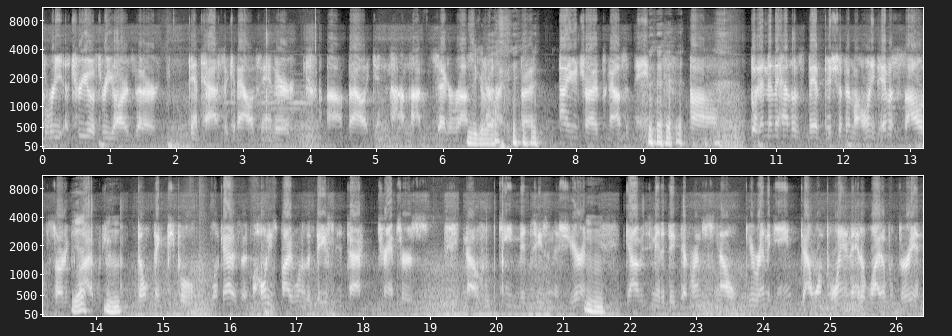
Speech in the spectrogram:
three a trio of three guards that are fantastic, and Alexander, uh, Ballock, and I'm not Zegarowski. Zegarowski. but not even try to pronounce his name. um, but and then they have those. They have Bishop and Mahoney. They have a solid starting Yeah. five, which Mhm. I don't think people look at. Is that Mahoney's probably one of the biggest impact transfers, you know, who came mid-season this year, and Mhm. he obviously made a big difference. You know, you were in the game down one point, and they hit a wide open three, and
